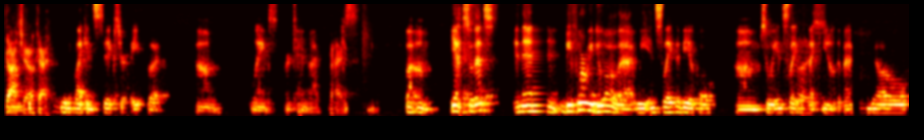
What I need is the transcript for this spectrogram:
Gotcha. Okay. like in six or eight foot um, lengths or ten. I- Nice. But um, yeah, so that's and then before we do all that, we insulate the vehicle. Um, so we insulate Nice. like you know the back window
